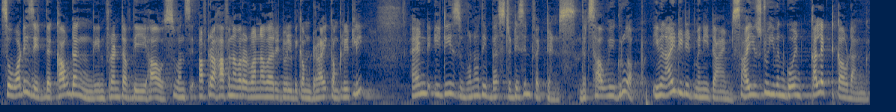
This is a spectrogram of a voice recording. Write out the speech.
So, what is it? The cow dung in front of the house. Once after half an hour or one hour, it will become dry completely and it is one of the best disinfectants. That's how we grew up. Even i did it many times. I used to even go and collect cow dung.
